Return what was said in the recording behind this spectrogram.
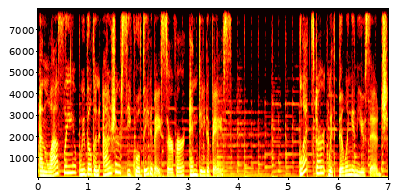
And lastly, we build an Azure SQL database server and database. Let's start with billing and usage.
